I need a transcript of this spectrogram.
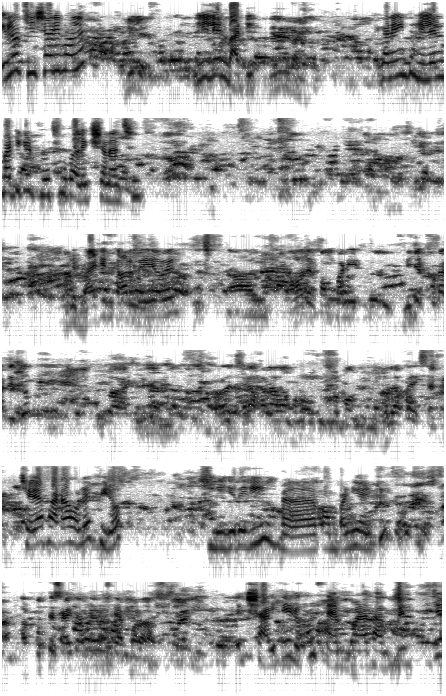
এগুলো কি শাড়ি বলে লিলেন বাটি। এখানে কিন্তু লিলেন বাটিকের প্রচুর কালেকশন আছে। আপনি ভ্যারাইটিস কার্ড পেয়ে যাবেন, আর আমাদের কোম্পানির নিজের প্রোডাক্ট আমাদের ছেঁড়া ফাটা বা কোনো কিছু প্রবলেম নেই। ছেঁড়া ফাটা হলে ফেরত নিজেদেরই কোম্পানি আর কি। প্রত্যেক শাড়িতে এরকম স্ট্যাম্প করা থাকবে যে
